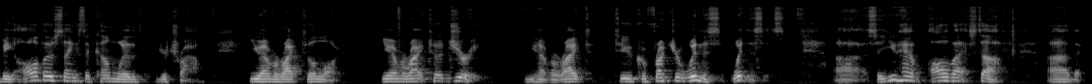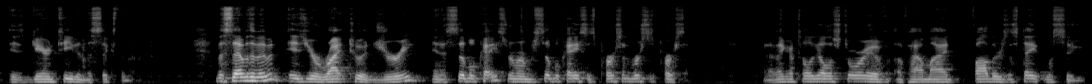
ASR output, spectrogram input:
be all those things that come with your trial. You have a right to a lawyer. You have a right to a jury. You have a right to confront your witness, witnesses. Uh, so you have all that stuff uh, that is guaranteed in the Sixth Amendment. The Seventh Amendment is your right to a jury in a civil case. Remember, civil case is person versus person. And I think I told you all the story of, of how my father's estate was sued.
